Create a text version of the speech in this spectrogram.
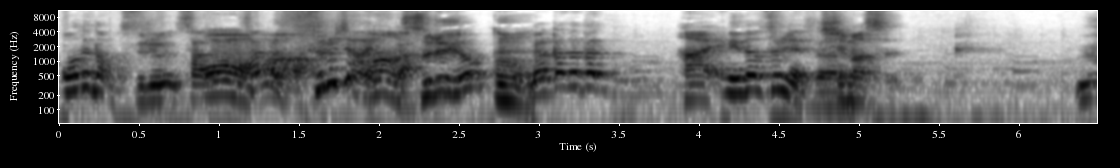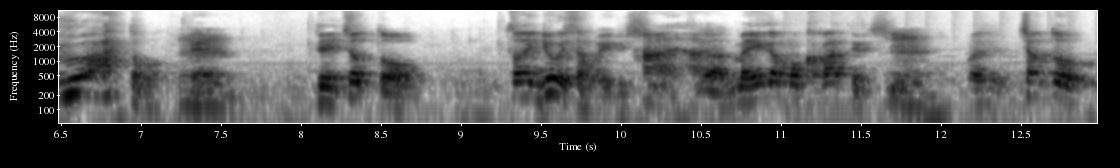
お値段もするサン、グラスするじゃないうん、ですか。するよ。うん。なかなかはい。値段するじゃないですか。します。うわーっと思って、うん。で、ちょっと、それに料理さんもいるし、はいはいまあ、映画もかかってるし、うん。まあ、ちゃんと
